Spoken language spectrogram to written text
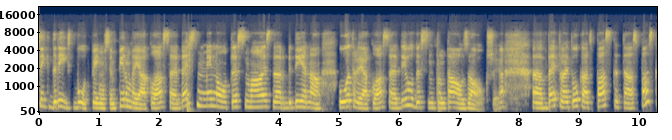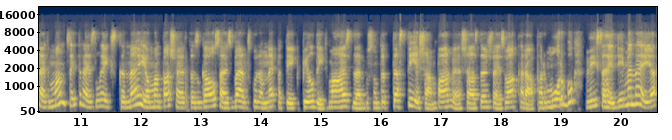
cik drīkst būt. Pieņemsim, pirmajā klasē 10 minūtes mājas darbi dienā, otrajā klasē 20 un tā uz augšu. Ja? Uh, bet vai to kāds paskatās, paskaita, man citreiz liekas, ka ne, jo man pašai ir tas gausais bērns, kuram nepatīk pildīt mājas darbus, un tas tiešām pārvēršas dažreiz vakarā par murgu visai ģimenei, ja,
